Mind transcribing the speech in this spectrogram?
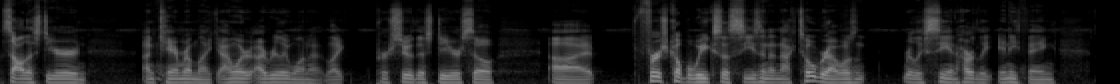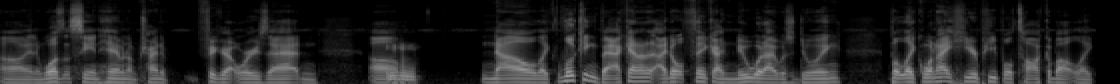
saw this deer and on camera. I'm like, I want, I really want to like pursue this deer. So, uh, first couple weeks of season in October, I wasn't really seeing hardly anything, uh, and it wasn't seeing him. And I'm trying to figure out where he's at. And um, Mhm. Now, like looking back at it, I don't think I knew what I was doing. But like when I hear people talk about like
